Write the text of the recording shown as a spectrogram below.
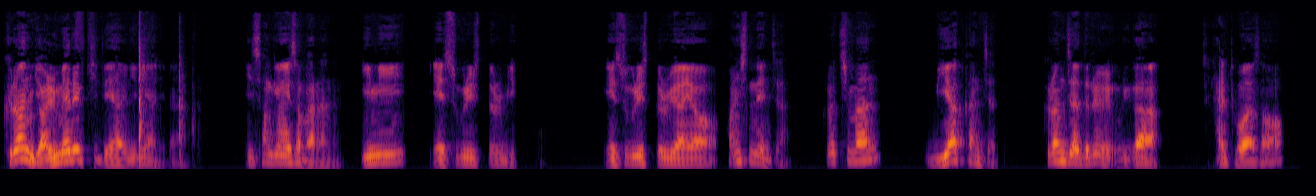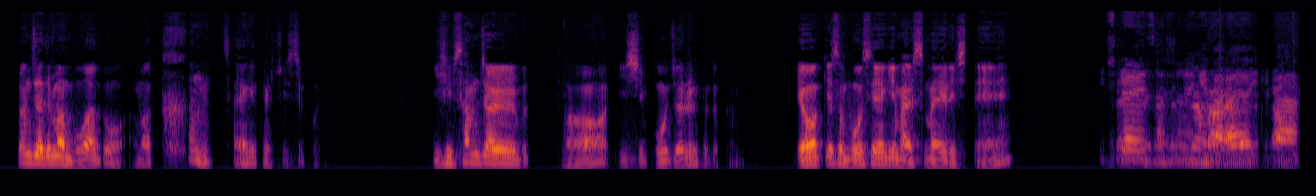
그런 열매를 기대할 일이 아니라 이 성경에서 말하는 이미 예수 그리스도를 믿고 예수 그리스도를 위하여 헌신된 자 그렇지만 미약한 자들 그런 자들을 우리가 잘 도와서 그런 자들만 모아도 아마 큰 사역이 될 수 있을 거예요. 23절부터 25절을 교독합니다. 여호와께서 모세에게 말씀하여 이르시되 이스라엘 자손에게 말하여 이르라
